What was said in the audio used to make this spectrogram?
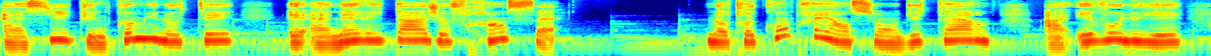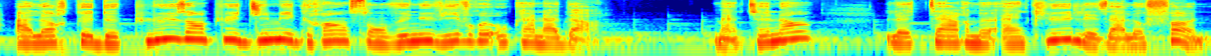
ainsi qu'une communauté et un héritage français. Notre compréhension du terme a évolué alors que de plus en plus d'immigrants sont venus vivre au Canada. Maintenant, le terme inclut les allophones,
